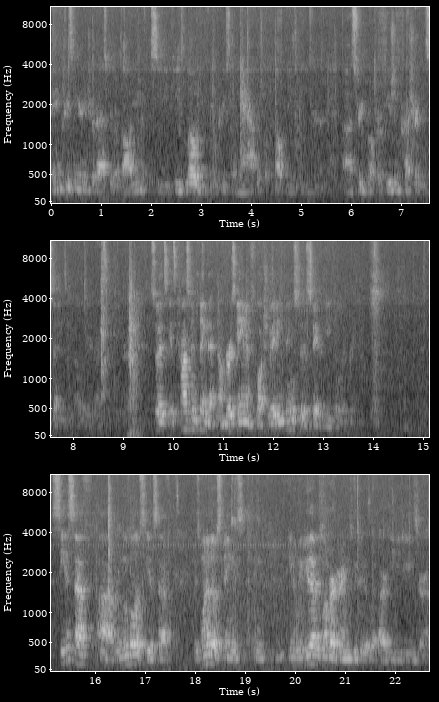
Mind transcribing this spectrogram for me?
By increasing your intravascular volume, if the CPP is low, you can increase the MAP, which will help your uh, cerebral perfusion pressure in the settings of elevated ICP pressure. So it's, it's constant thing that numbers game and fluctuating things to the state of equilibrium. CSF, uh, removal of CSF is one of those things, I think, you know, we do that with lumbar drains, we do it with our EVDs or our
